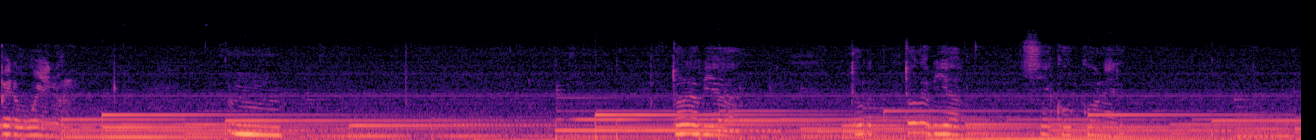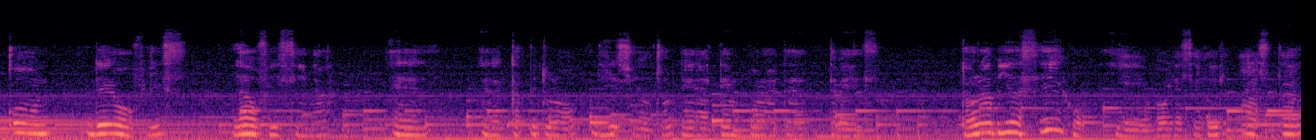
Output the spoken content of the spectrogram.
Pero bueno oficina en el, el capítulo 18 de la temporada 3 todavía sigo y voy a seguir hasta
